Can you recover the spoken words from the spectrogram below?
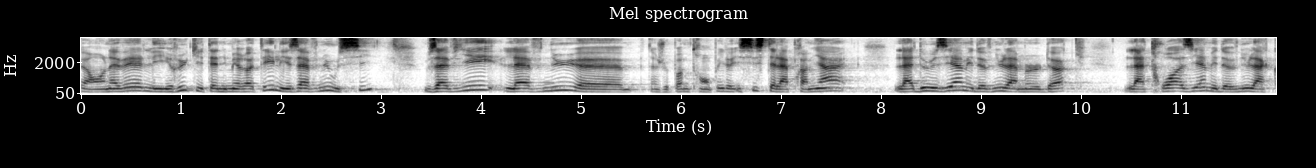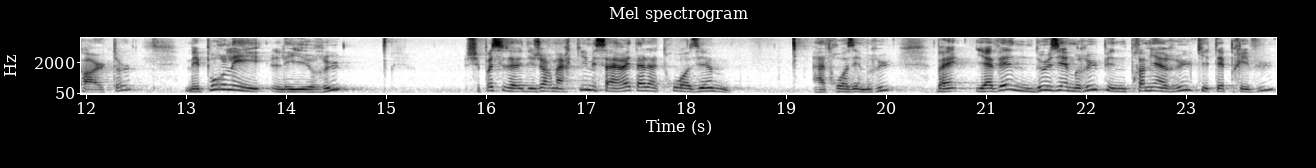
on avait les rues qui étaient numérotées, les avenues aussi. Vous aviez l'avenue, euh, attends, je ne vais pas me tromper, ici c'était la première, la deuxième est devenue la Murdoch, la troisième est devenue la Carter. Mais pour les, les rues, je ne sais pas si vous avez déjà remarqué, mais ça arrête à la troisième, à la troisième rue. Bien, il y avait une deuxième rue puis une première rue qui était prévue,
